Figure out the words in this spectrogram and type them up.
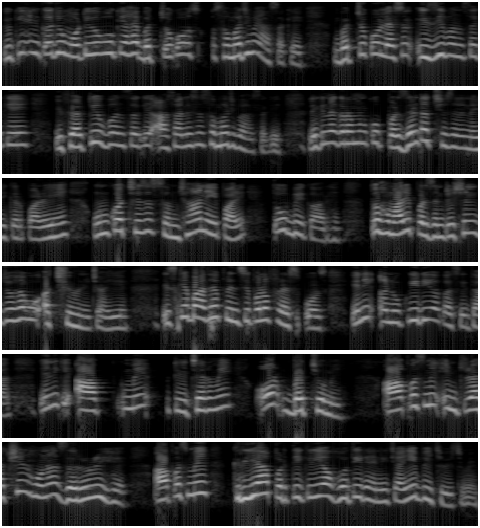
क्योंकि इनका जो मोटिव है वो क्या है? बच्चों को समझ में आ सके। बच्चों को लेसन इजी बन सके इफ़ेक्टिव बन सके, आसानी से समझ में आ सके। लेकिन अगर हम उनको प्रेजेंट अच्छे से नहीं कर पा रहे हैं, उनको अच्छे से समझा नहीं पा रहे तो बेकार है। तो हमारी प्रेजेंटेशन जो है वो अच्छी होनी चाहिए। इसके बाद है प्रिंसिपल ऑफ़ रेस्पॉन्स यानी अनुक्रिया का सिद्धांत। यानी कि आप में टीचर में और बच्चों में आपस में इंटरेक्शन होना ज़रूरी है। आपस में क्रिया प्रतिक्रिया होती रहनी चाहिए बीच बीच में।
